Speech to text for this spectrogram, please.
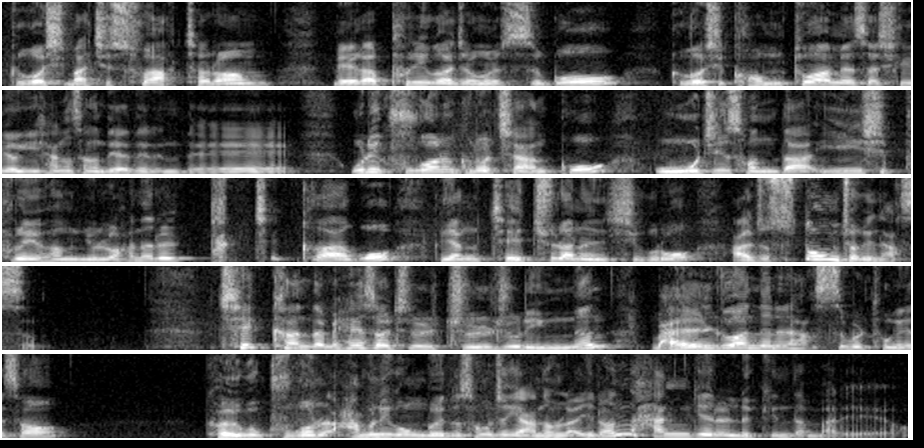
그것이 마치 수학처럼 내가 풀이 과정을 쓰고 그것이 검토하면서 실력이 향상돼야 되는데 우리 국어는 그렇지 않고 오지선다 20%의 확률로 하나를 탁 체크하고 그냥 제출하는 식으로 아주 수동적인 학습. 체크한 다음에 해설지를 줄줄 읽는 말도 안 되는 학습을 통해서 결국 국어는 아무리 공부해도 성적이 안 올라 이런 한계를 느낀단 말이에요.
